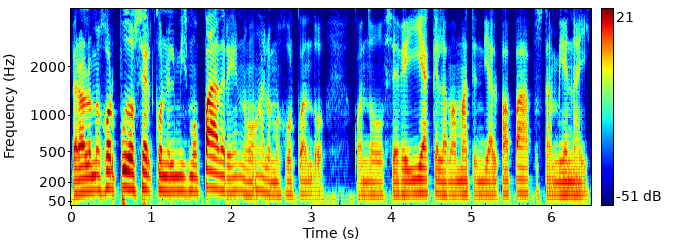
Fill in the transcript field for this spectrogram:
pero a lo mejor pudo ser con el mismo padre, ¿no? A lo mejor cuando cuando se veía que la mamá atendía al papá, pues también hay,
